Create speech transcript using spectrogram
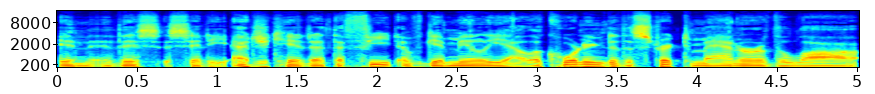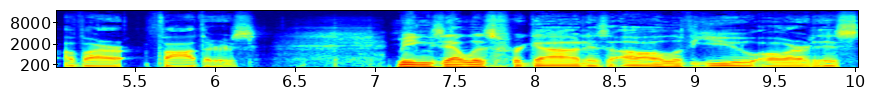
in this city, educated at the feet of Gamaliel, according to the strict manner of the law of our fathers, being zealous for God as all of you are this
